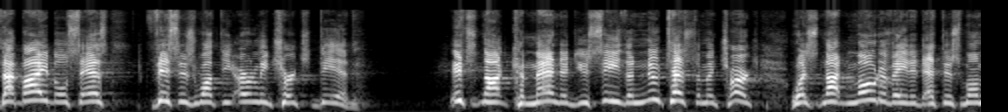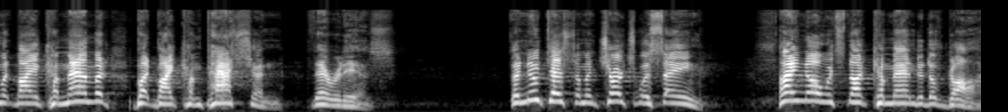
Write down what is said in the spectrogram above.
That Bible says this is what the early church did. It's not commanded. You see, the New Testament church was not motivated at this moment by a commandment, but by compassion. There it is. The New Testament church was saying, I know it's not commanded of God.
